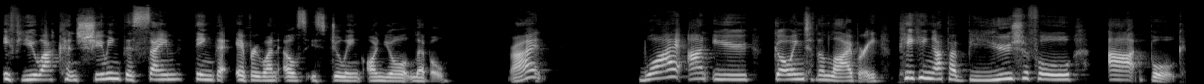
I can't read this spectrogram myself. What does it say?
if you are consuming the same thing that everyone else is doing on your level? Right? Why aren't you going to the library, picking up a beautiful art book?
